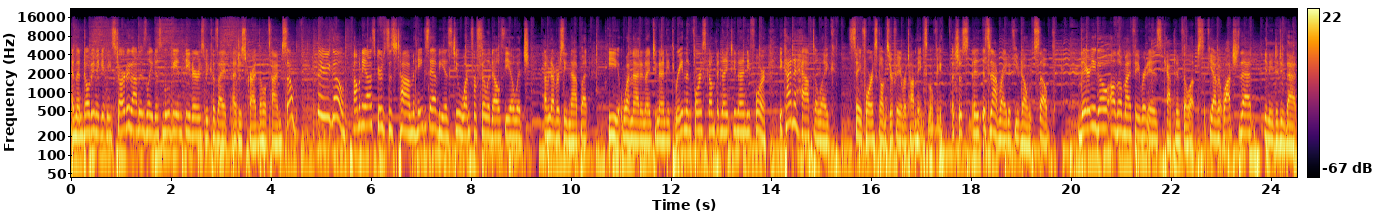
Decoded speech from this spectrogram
and then don't even get me started on his latest movie in theaters because I, I just cried the whole time. So, there you go. How many Oscars does Tom Hanks have? He has two, one for Philadelphia, which I've never seen that, but he won that in 1993, and then Forrest Gump in 1994. You kind of have to like say Forrest Gump's your favorite Tom Hanks movie. It's just, it's not right if you don't. So, there you go. Although my favorite is Captain Phillips. If you haven't watched that, you need to do that.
